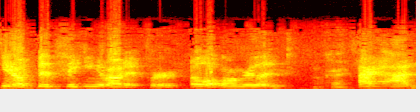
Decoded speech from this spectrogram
you know, been thinking about it for a lot longer than Okay. I had.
